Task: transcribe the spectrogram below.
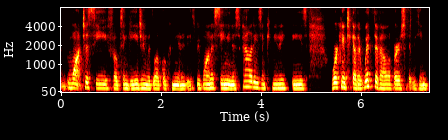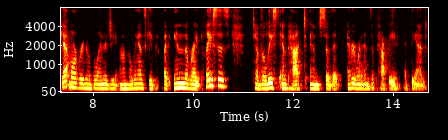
want to see folks engaging with local communities. We want to see municipalities and communities working together with developers so that we can get more renewable energy on the landscape, but in the right places to have the least impact and so that everyone ends up happy at the end.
